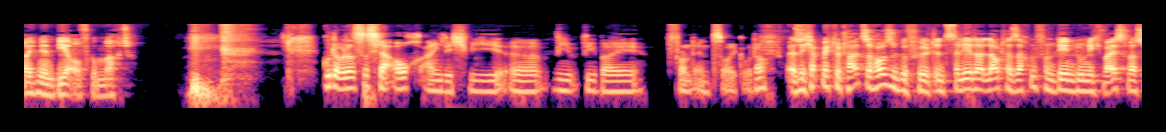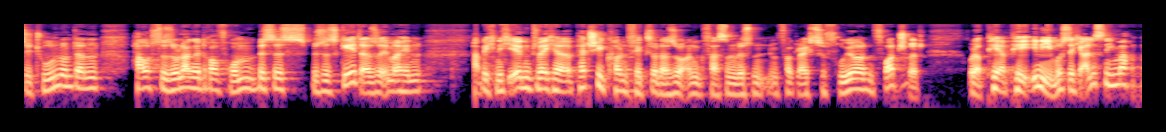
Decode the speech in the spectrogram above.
habe ich mir ein Bier aufgemacht. Gut, aber das ist ja auch eigentlich wie, äh, wie, wie bei Frontend-Zeug, oder? Also ich habe mich total zu Hause gefühlt. Installier da lauter Sachen, von denen du nicht weißt, was sie tun, und dann haust du so lange drauf rum, bis es, bis es geht. Also immerhin habe ich nicht irgendwelche Apache-Configs oder so anfassen müssen im Vergleich zu früher. Ein Fortschritt. Oder PHP-Ini, musste ich alles nicht machen.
